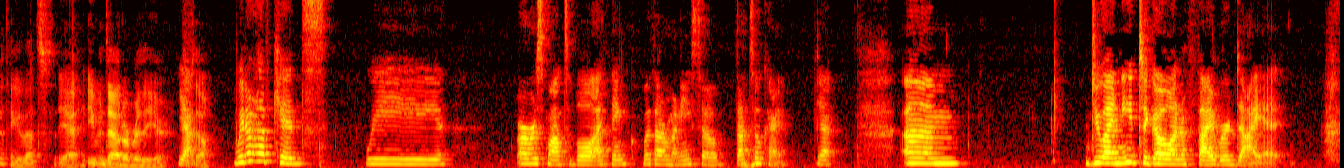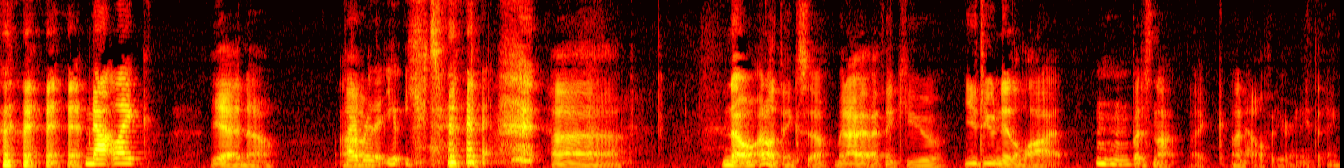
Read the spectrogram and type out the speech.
I think that's yeah evens out over the year. Yeah. So We don't have kids. We are responsible, I think, with our money, so that's okay. Yeah. Um, do I need to go on a fiber diet? Not like yeah. No. fiber Um, that you eat. Uh, no, I don't think so. I mean, I, I think you you do knit a lot, hmm but it's not like unhealthy or anything.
